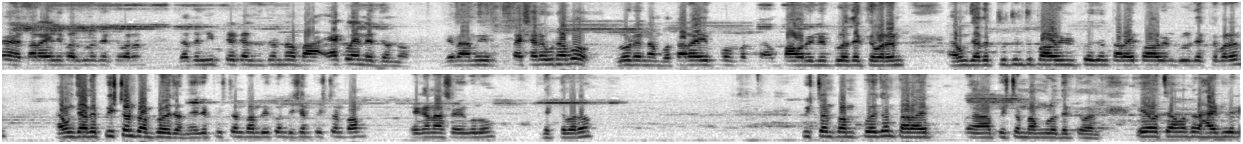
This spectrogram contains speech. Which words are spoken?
হ্যাঁ তারা এই লিভারগুলো দেখতে পারেন, যাদের লিফটের কাজের জন্য বা এক লাইনের জন্য। যেটা আমি প্রেশারে উঠাবো লোডে নামবো তারা এই পাওয়ার ইউনিটগুলো দেখতে পারেন। এবং যাদের টু টোয়েন্টি পাওয়ার ইউনিট প্রয়োজন তারা এই পাওয়ার ইউনিটগুলো দেখতে পারেন। এবং যাদের পিস্টন পাম্প প্রয়োজন, এই যে piston pump recondition piston pump এখানে আসে এগুলো দেখতে পারো। পিস্টন পাম্প প্রয়োজন তারা পিস্টন পাম্পগুলো দেখতে পারেন। এ হচ্ছে আমাদের হাইড্রোলিক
